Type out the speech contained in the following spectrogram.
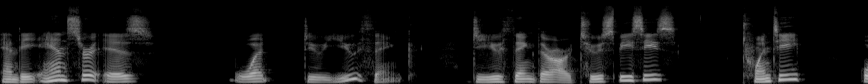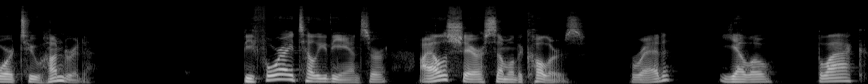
and the answer is what do you think? Do you think there are two species, 20, or 200? Before I tell you the answer, I'll share some of the colors red, yellow, black,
